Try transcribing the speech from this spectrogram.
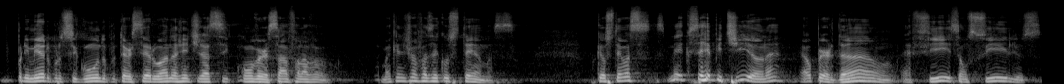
do primeiro para o segundo, para o terceiro ano, a gente já se conversava, falava, como é que a gente vai fazer com os temas? Porque os temas meio que se repetiam, né? É o perdão, é fi, são os filhos,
